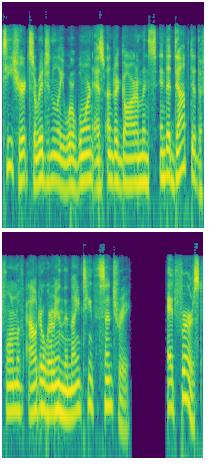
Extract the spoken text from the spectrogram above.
T-shirts originally were worn as undergarments and adopted the form of outerwear in the 19th century. At first,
